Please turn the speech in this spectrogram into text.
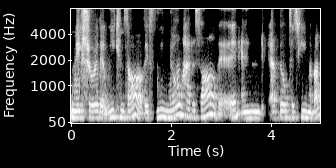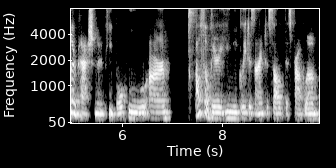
make sure that we can solve if we know how to solve it and I've built a team of other passionate people who are also very uniquely designed to solve this problem,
